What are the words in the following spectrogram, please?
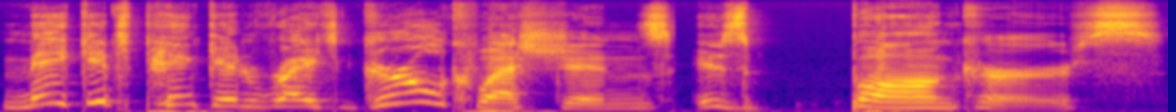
make it pink and write girl questions, is bonkers.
